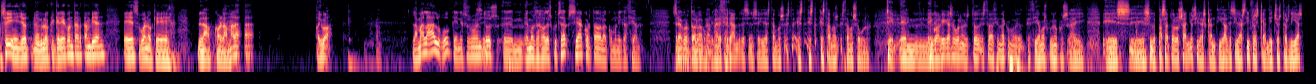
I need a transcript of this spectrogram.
Sí, yo lo que quería contar también es, bueno, que la, con la mala... Ahí va. La mala algo, que en esos momentos sí. eh, hemos dejado de escuchar, se ha cortado la comunicación. Se ha cortado la comunicación. Aparecerá Andrés enseguida, estamos, est est est estamos, estamos seguros. Sí. Eh, en cualquier caso, bueno, esto, esto de Hacienda, como decíamos, bueno, pues hay, es, es, lo pasa todos los años y las cantidades y las cifras que han dicho estos días,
